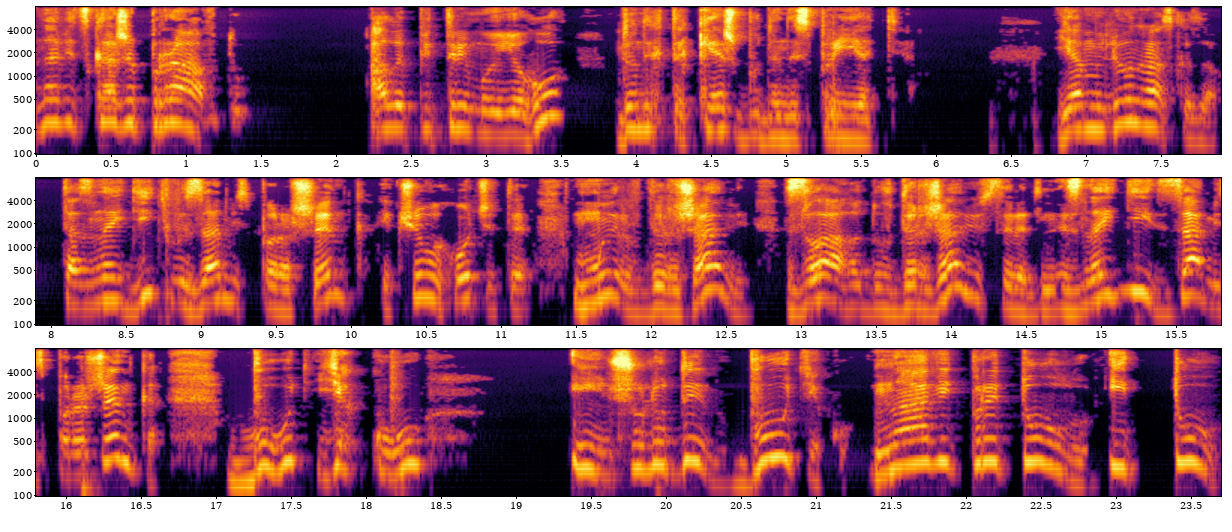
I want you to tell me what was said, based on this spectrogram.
навіть скаже правду, але підтримує його, до них таке ж буде несприяття. Я мільйон раз сказав, та знайдіть ви замість Порошенка, якщо ви хочете мир в державі, злагоду в державі всередині, знайдіть замість Порошенка будь-яку іншу людину, будь-яку, навіть притулу, і ту,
